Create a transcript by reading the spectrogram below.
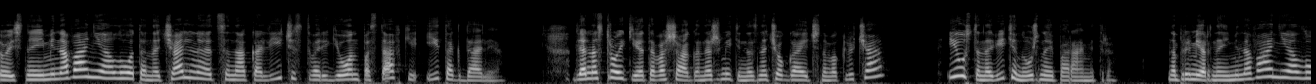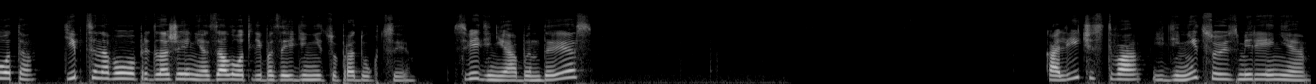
то есть наименование лота, начальная цена, количество, регион поставки и так далее. Для настройки этого шага нажмите на значок гаечного ключа и установите нужные параметры. Например, наименование лота, тип ценового предложения за лот либо за единицу продукции, сведения об НДС, количество, единицу измерения,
